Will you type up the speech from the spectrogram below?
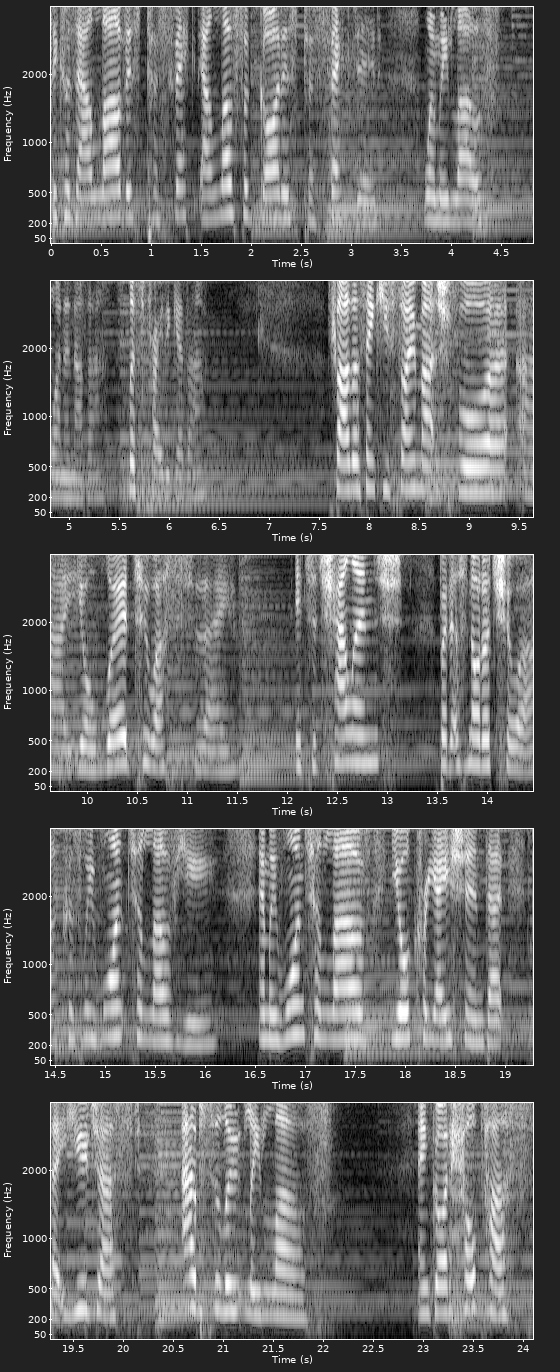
because our love is perfect. Our love for God is perfected when we love one another. Let's pray together. Father, thank you so much for uh, your word to us today. It's a challenge, but it's not a chore because we want to love you and we want to love your creation that, that you just absolutely love. And God, help us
